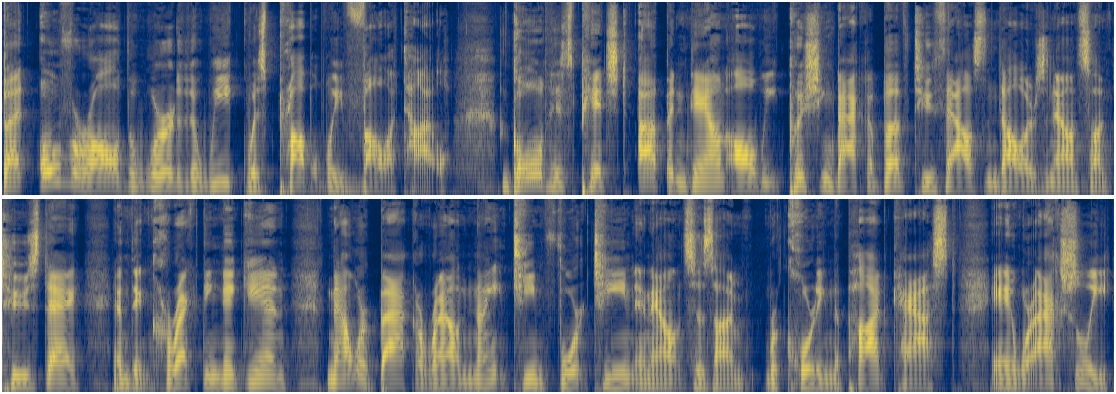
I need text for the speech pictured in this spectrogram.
But overall, the word of the week was probably volatile. Gold has pitched up and down all week, pushing back above $2,000 an ounce on Tuesday and then correcting again. Now we're back around 1914 an ounce as I'm recording the podcast, and we're actually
